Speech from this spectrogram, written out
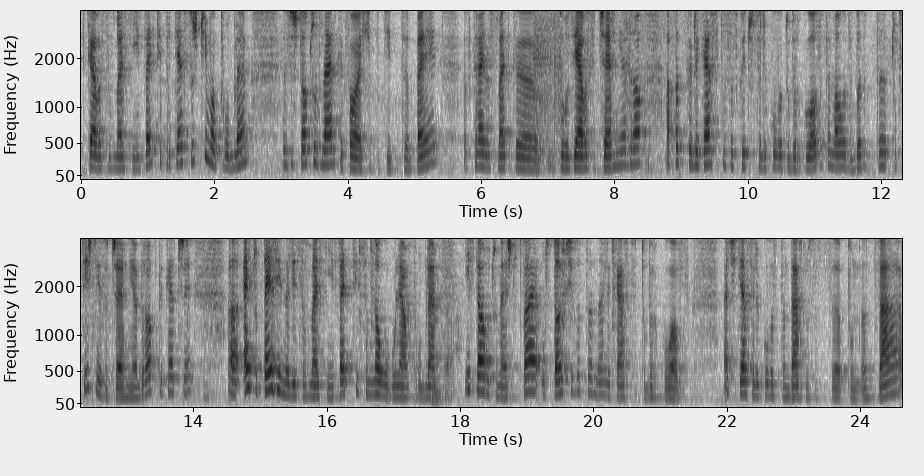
такава съвместна инфекция, при тях също има проблем, защото знаем какво е хепатит Б. В крайна сметка поразява се черния дроб, а пък лекарствата, с които се лекува туберкулозата, могат да бъдат токсични за черния дроб, така че ето тези нали, съвместни инфекции са много голям проблем. Да. И второто нещо, това е устойчивата на лекарства туберкулоз. Значи тя се лекува стандартно с по два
